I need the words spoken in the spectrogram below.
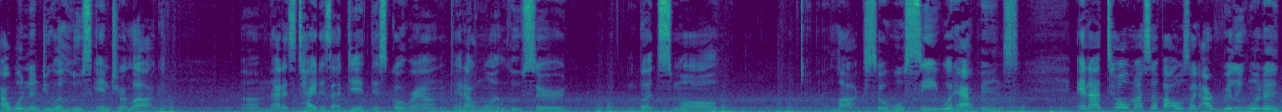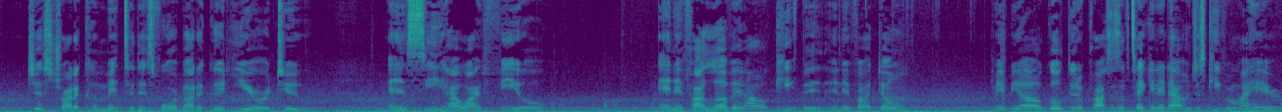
I want to do a loose interlock, um, not as tight as I did this go round, and I want looser but small locks. So we'll see what happens. And I told myself I was like, I really want to just try to commit to this for about a good year or two, and see how I feel. And if I love it, I'll keep it, and if I don't, maybe I'll go through the process of taking it out and just keeping my hair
